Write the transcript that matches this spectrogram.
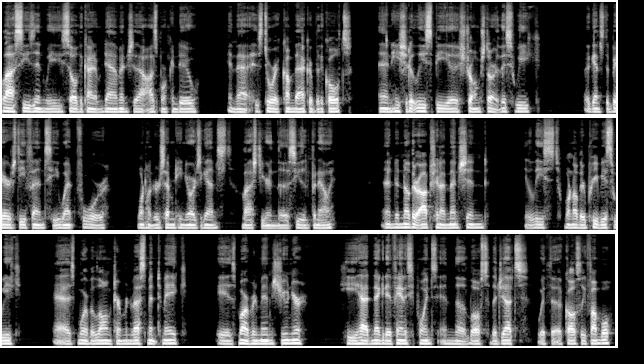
Last season, we saw the kind of damage that Osborn can do in that historic comeback over the Colts, and he should at least be a strong start this week against the Bears defense. He went for 117 yards against last year in the season finale. And another option I mentioned, at least one other previous week, as more of a long term investment to make is Marvin Mims Jr. He had negative fantasy points in the loss to the Jets with a costly fumble,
